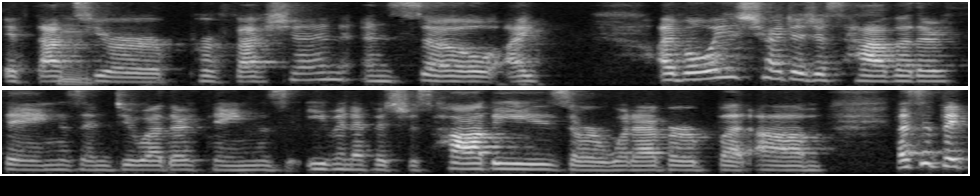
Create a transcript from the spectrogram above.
if that's mm. your profession. And so I I've always tried to just have other things and do other things, even if it's just hobbies or whatever. But um, that's a big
